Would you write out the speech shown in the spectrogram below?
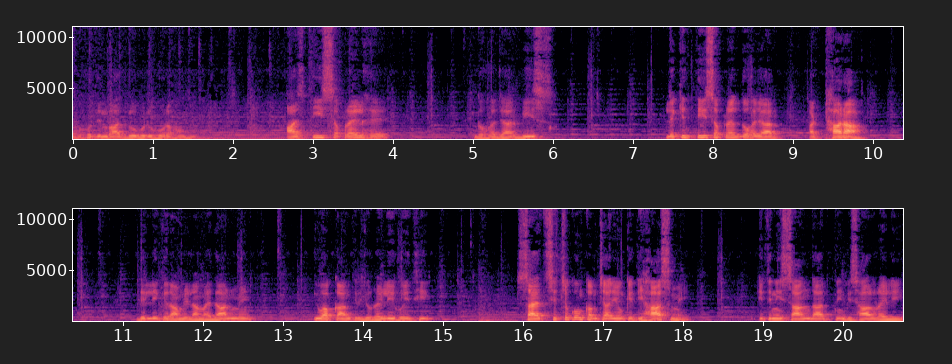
बहुत दिन बाद रूबरू हो रहा हूँ। आज 30 अप्रैल है 2020 लेकिन 30 अप्रैल 2018 दिल्ली के रामलीला मैदान में युवा क्रांति जो रैली हुई थी, शायद शिक्षकों, कर्मचारियों के इतिहास में इतनी शानदार, इतनी विशाल रैली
